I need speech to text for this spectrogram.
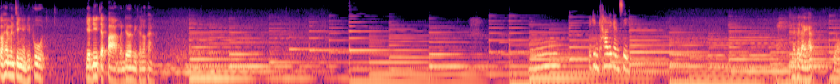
ก็ให้มันจริงอย่างที่พูด อย่าดีแต่ปากเหมือนเดิมอีกกันแล้วกัน ไปกินข้าวด้วยกันสิ ไม่เป็นไรครับ เดี๋ยว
